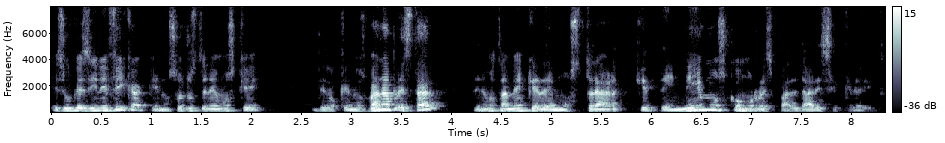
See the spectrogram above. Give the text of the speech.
¿Eso qué significa? Que nosotros tenemos que, de lo que nos van a prestar, tenemos también que demostrar que tenemos cómo respaldar ese crédito.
